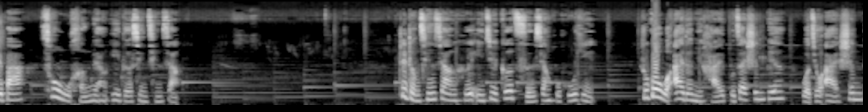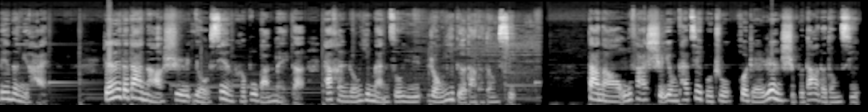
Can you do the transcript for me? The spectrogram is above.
十八、错误衡量易得性倾向。这种倾向和一句歌词相互呼应：如果我爱的女孩不在身边，我就爱身边的女孩。人类的大脑是有限和不完美的，它很容易满足于容易得到的东西。大脑无法使用它记不住或者认识不到的东西，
